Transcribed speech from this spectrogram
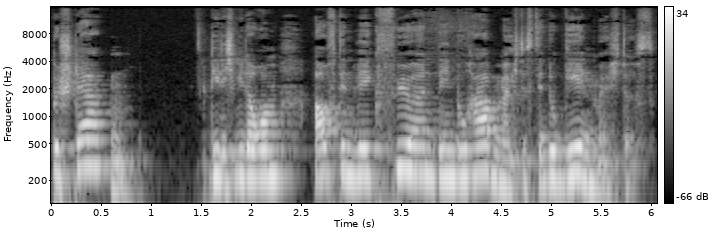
bestärken. Die dich wiederum auf den Weg führen, den du haben möchtest, den du gehen möchtest.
